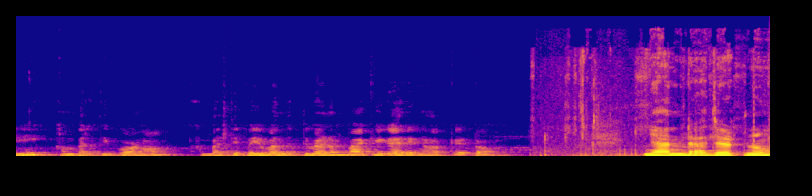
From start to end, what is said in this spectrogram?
ഇനി അമ്പലത്തിൽ പോകണം അമ്പലത്തിൽ പോയി വന്നിട്ട് വേണം ബാക്കി കാര്യങ്ങളൊക്കെ കേട്ടോ ഞാൻ രാജേട്ടനും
